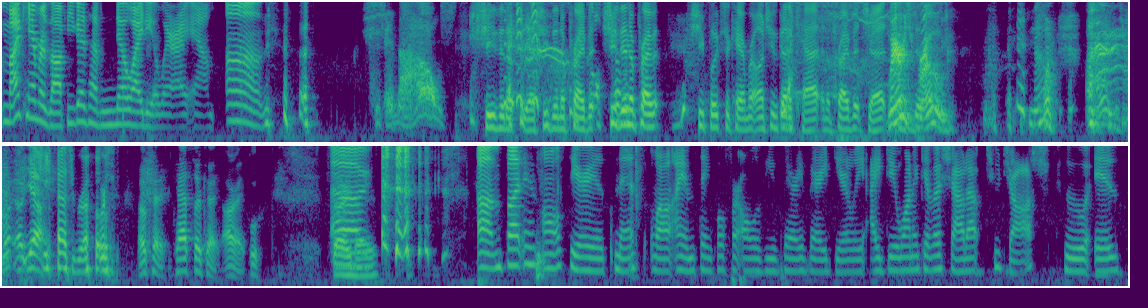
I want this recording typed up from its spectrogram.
my camera's off. You guys have no idea where I am. Um, She's in the house. She's in a yeah, she's in a private she's in a private she flicks her camera on, she's got a cat and a private jet. Where's She's just- Rogue? no. Wait, is Ro- oh, yeah. She has rogue. Where's- Okay. Cat's okay. All right. Whew. Sorry. Uh, um, but in all seriousness, while I am thankful for all of you very, very dearly, I do want to give a shout out to Josh, who is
